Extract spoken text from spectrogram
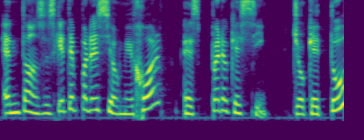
Entonces, ¿qué te pareció mejor? Espero que sí. Yo que tú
